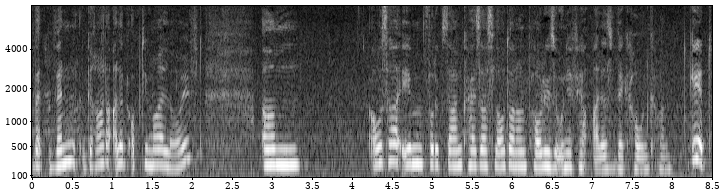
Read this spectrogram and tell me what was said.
wenn, wenn gerade alles optimal läuft, ähm, außer eben, würde ich sagen, Kaiserslautern und Pauli so ungefähr alles weghauen kann. Geht.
